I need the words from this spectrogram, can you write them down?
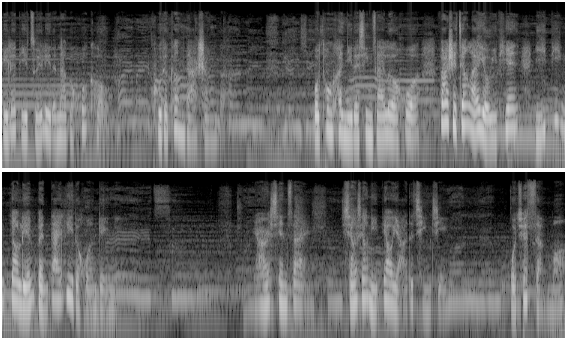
抵了抵嘴里的那个豁口，哭得更大声了。我痛恨你的幸灾乐祸，发誓将来有一天一定要连本带利的还给你。然而现在，想想你掉牙的情景，我却怎么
